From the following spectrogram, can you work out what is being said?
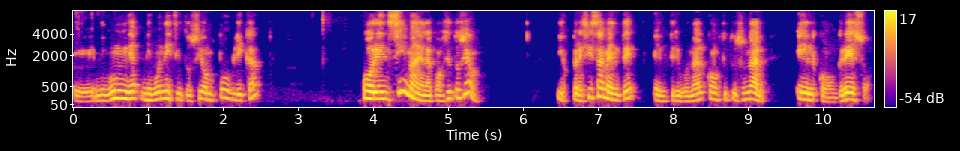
eh, ninguna institución pública por encima de la Constitución. Y precisamente el Tribunal Constitucional, el Congreso,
